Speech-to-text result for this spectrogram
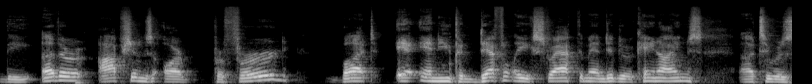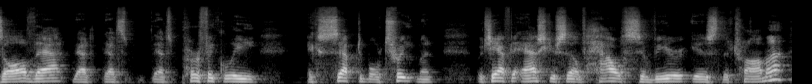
the other options are preferred, but and you can definitely extract the mandibular canines uh, to resolve that. That that's that's perfectly acceptable treatment, but you have to ask yourself how severe is the trauma.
